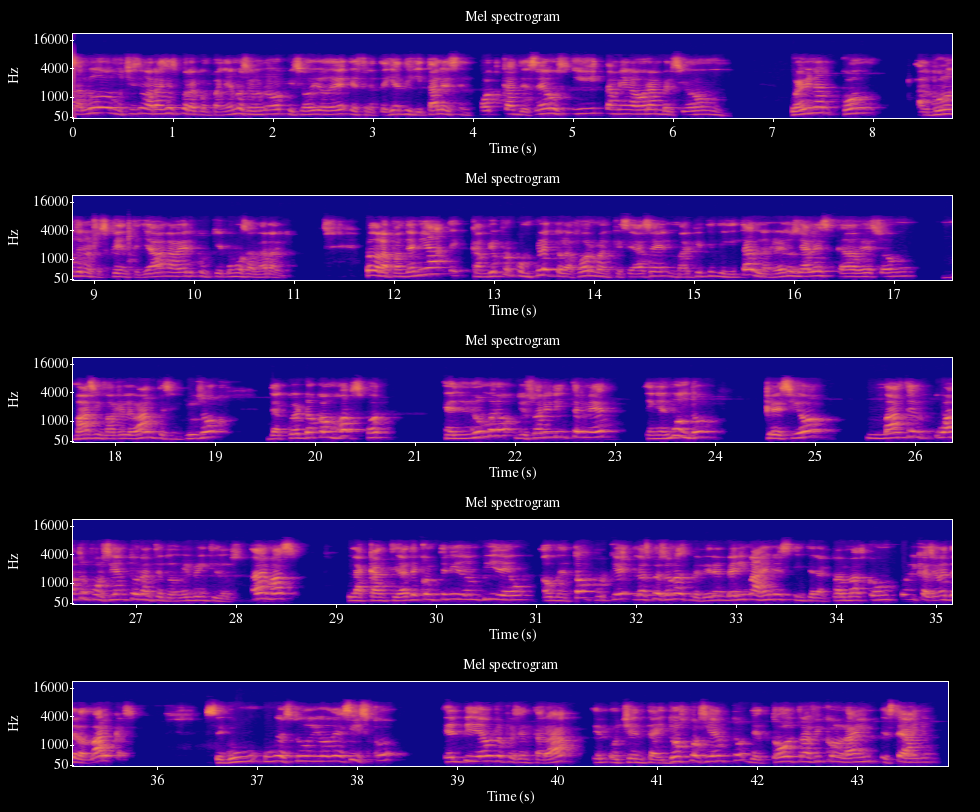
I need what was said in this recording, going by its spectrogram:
Saludos, muchísimas gracias por acompañarnos en un nuevo episodio de Estrategias Digitales, el podcast de Zeus y también ahora en versión webinar con algunos de nuestros clientes. Ya van a ver con quién vamos a hablar hoy. Bueno, la pandemia eh, cambió por completo la forma en que se hace marketing digital. Las redes sociales cada vez son más y más relevantes. Incluso, de acuerdo con HubSpot, el número de usuarios de Internet en el mundo creció más del 4% durante el 2022. Además, la cantidad de contenido en video aumentó porque las personas prefieren ver imágenes, interactuar más con publicaciones de las marcas. Según un estudio de Cisco, el video representará el 82% de todo el tráfico online este año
